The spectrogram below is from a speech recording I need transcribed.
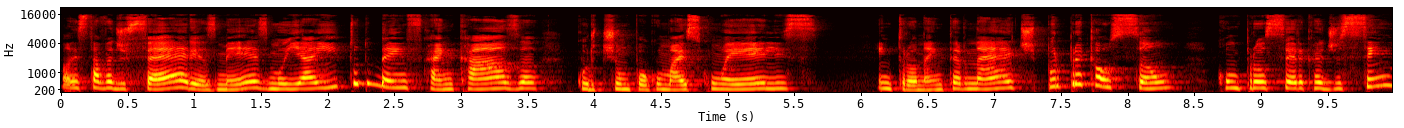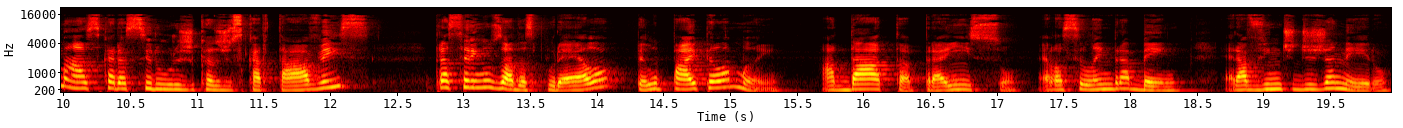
Ela estava de férias mesmo, e aí tudo bem ficar em casa, curtir um pouco mais com eles. Entrou na internet, por precaução, comprou cerca de 100 máscaras cirúrgicas descartáveis para serem usadas por ela, pelo pai e pela mãe. A data para isso, ela se lembra bem, era 20 de janeiro.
